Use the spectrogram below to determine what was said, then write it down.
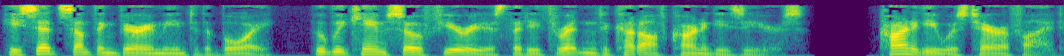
He said something very mean to the boy, who became so furious that he threatened to cut off Carnegie's ears. Carnegie was terrified.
